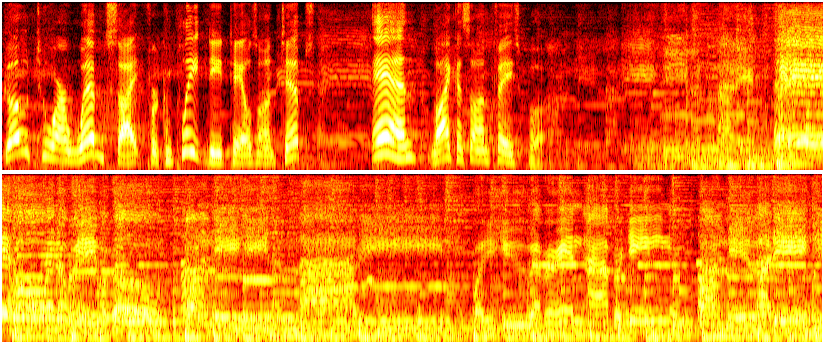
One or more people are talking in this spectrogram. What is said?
go to our website for complete details on tips and like us on Facebook. Were you ever in Aberdeen? Bonnie Laddie.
